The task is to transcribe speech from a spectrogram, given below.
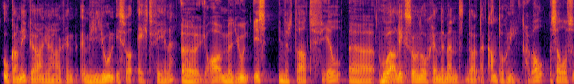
hoe kan ik daaraan geraken? Een miljoen is wel echt veel, hè? Eh, ja, een miljoen is inderdaad veel. Eh, Hoe haal ik zo'n hoog rendement? Dat, dat kan toch niet? wel, zelfs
